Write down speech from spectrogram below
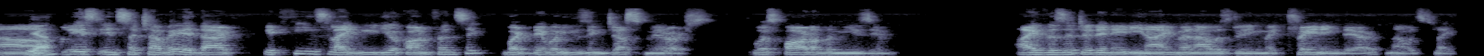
uh, yeah. placed in such a way that it feels like video conferencing, but they were using just mirrors. It was part of the museum. I visited in 89 when I was doing my training there. Now it's like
